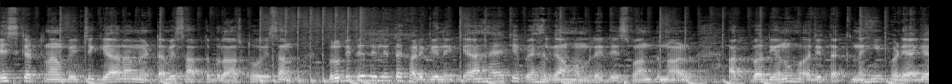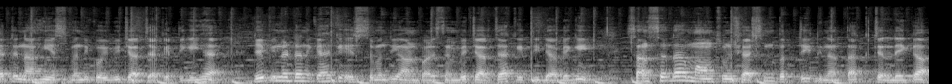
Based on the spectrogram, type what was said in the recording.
ਇਸ ਘਟਨਾ ਵਿੱਚ 11 ਮਿੰਟਾਂ ਵਿੱਚ 7 ਬਲਾਸਟ ਹੋਏ ਸਨ। ਵਿਰੋਧੀ ਤੇ ਦਿੱਲੀ ਤੇ ਖੜਗੇ ਨੇ ਕਿਹਾ ਹੈ ਕਿ ਪਹਿਲਗਾਮ ਹਮਲੇ ਦੇ ਸੰਬੰਧ ਨਾਲ ਅੱਤਵਾਦੀਆਂ ਨੂੰ ਅਜੇ ਤੱਕ ਨਹੀਂ ਫੜਿਆ ਗਿਆ ਤੇ ਨਾ ਹੀ ਇਸ ਸੰਬੰਧੀ ਕੋਈ ਵੀ ਚਰਚਾ ਕੀਤੀ ਗਈ ਹੈ। ਜੇਪੀ ਨੱਡਾ ਨੇ ਕਿਹਾ ਕਿ ਇਸ ਸੰਬੰਧੀ ਆਉਣ ਵਾਲੇ ਸਮੇਂ ਵਿੱਚ ਚਰਚਾ ਕੀਤੀ ਜਾਵੇਗੀ। ਸੰਸਦ ਦਾ ਮੌਨਸੂਨ ਸੈਸ਼ਨ 32 ਦਿਨਾਂ ਤੱਕ ਚੱਲੇਗਾ।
